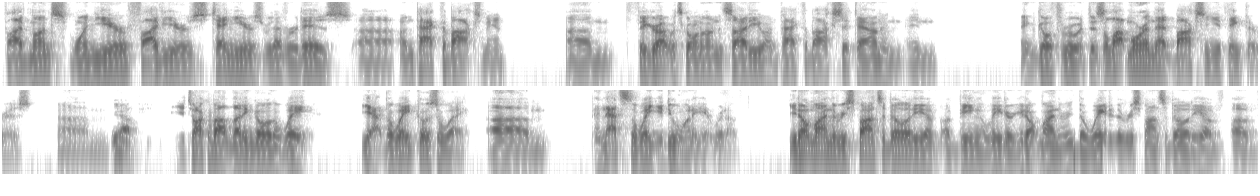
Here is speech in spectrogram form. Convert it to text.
five months, one year, five years, 10 years, whatever it is, uh, unpack the box, man. Um, figure out what's going on inside of you, unpack the box, sit down and, and, and go through it. There's a lot more in that box than you think there is. Um, yeah. You talk about letting go of the weight. Yeah, the weight goes away. Um, and that's the weight you do want to get rid of. You don't mind the responsibility of, of being a leader. You don't mind the, the weight of the responsibility of, of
